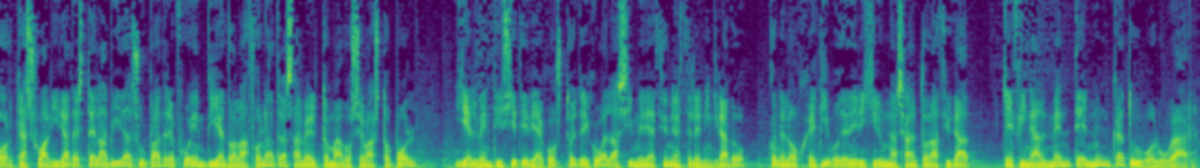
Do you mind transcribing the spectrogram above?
Por casualidades de la vida, su padre fue enviado a la zona tras haber tomado Sebastopol y el 27 de agosto llegó a las inmediaciones de Leningrado con el objetivo de dirigir un asalto a la ciudad que finalmente nunca tuvo lugar.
